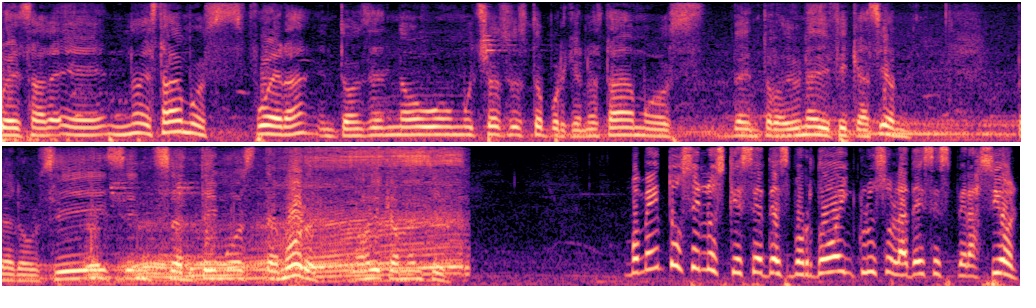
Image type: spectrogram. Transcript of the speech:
Pues eh, no estábamos fuera, entonces no hubo mucho susto porque no estábamos dentro de una edificación, pero sí, sí sentimos temor, lógicamente momentos en los que se desbordó incluso la desesperación,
